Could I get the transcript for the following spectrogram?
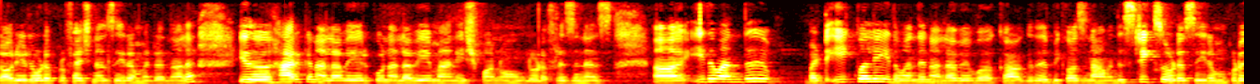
லாரியலோட ப்ரொஃபஷ்னல் சீரம்ன்றதுனால இது ஹேருக்கு நல்லாவே இருக்கும். நல்லாவே மேனேஜ் பண்ணும் உங்களோட ஃப்ரிஸ்னஸ் இது வந்து பட் ஈக்குவலி இது வந்து நல்லாவே ஒர்க் ஆகுது. பிகாஸ் நான் வந்து ஸ்டிக்ஸோட சீரம் கூட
